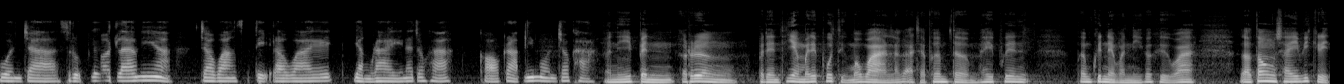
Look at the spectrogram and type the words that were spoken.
ควรจะสรุปยอดแล้วเนี่ยจะวางสติเราไว้อย่างไรนะเจ้าคะขอกราบนิมนต์เจ้าค่ะ อันนี้เป็นเรื่องประเด็นที่ยังไม่ได้พูดถึงเมื่อวาน แล้วก็อาจจะเพิ่มเติมให้เพื่อนเพิ่มขึ้นในวันนี้ก็คือว่า เราต้องใช้วิกฤต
